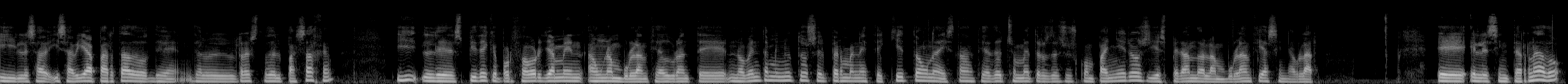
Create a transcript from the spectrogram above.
y, les, y se había apartado del resto del pasaje y les pide que por favor llamen a una ambulancia. Durante 90 minutos él permanece quieto a una distancia de 8 metros de sus compañeros y esperando a la ambulancia sin hablar. Eh, él es internado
